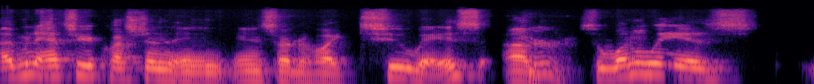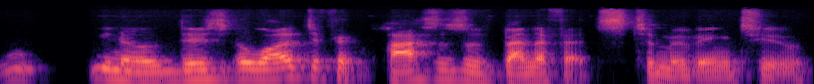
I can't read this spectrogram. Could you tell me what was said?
I'm going to answer your question in, in sort of like two ways. Um, sure. So one way is, you know, there's a lot of different classes of benefits to moving to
